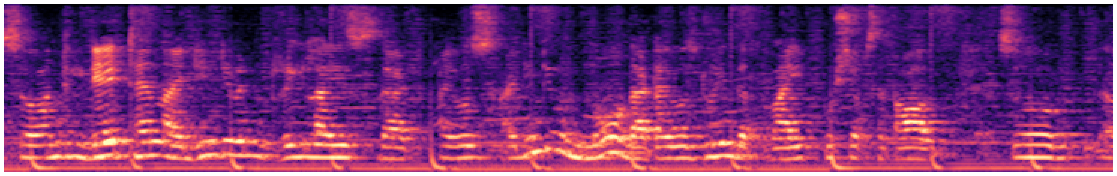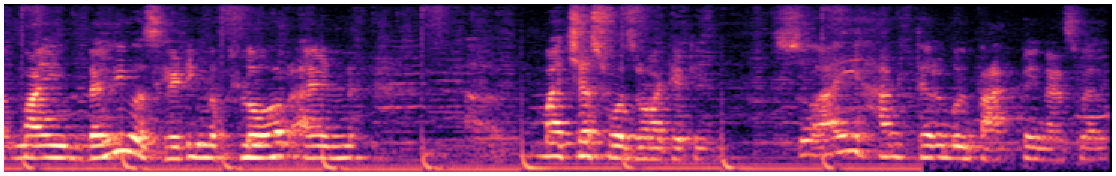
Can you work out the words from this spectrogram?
So until day 10 I didn't even realize that I was I didn't even know that I was doing the right push-ups at all. So uh, my belly was hitting the floor and uh, my chest was not hitting. So I had terrible back pain as well.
